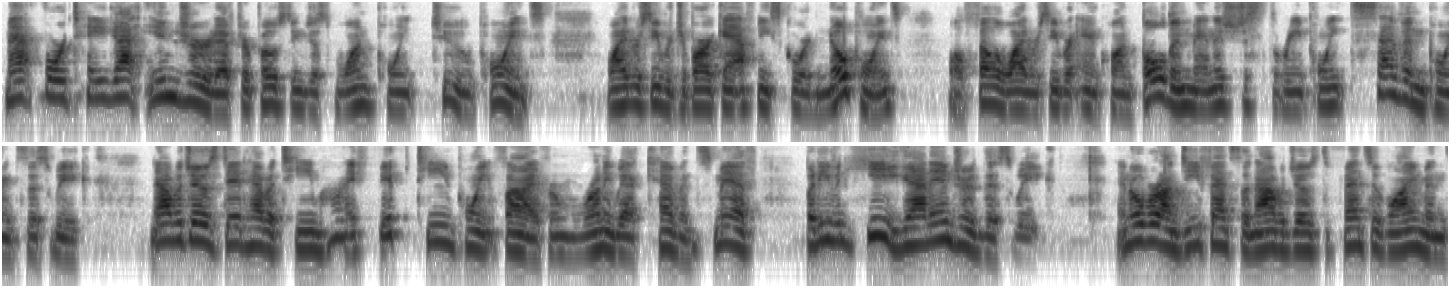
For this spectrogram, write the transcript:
Matt Forte got injured after posting just 1.2 points. Wide receiver Jabbar Gaffney scored no points, while fellow wide receiver Anquan Boldin managed just 3.7 points this week. Navajos did have a team high 15.5 from running back Kevin Smith, but even he got injured this week. And over on defense, the Navajos defensive linemen,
